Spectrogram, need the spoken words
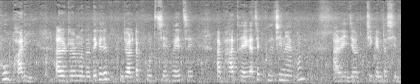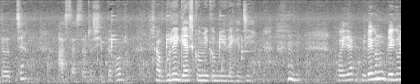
খুব ভারী। আর ওটার মধ্যে দেখে যে জলটা ফুটছে, হয়েছে। আর ভাত হয়ে গেছে, খুলছি না এখন। আর এই যে চিকেনটা সিদ্ধ হচ্ছে, আস্তে আস্তে ওটা সিদ্ধ হোক। সবগুলোই গ্যাস কমিয়ে কমিয়ে রেখেছি। হয়ে যাক, বেগুন বেগুন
